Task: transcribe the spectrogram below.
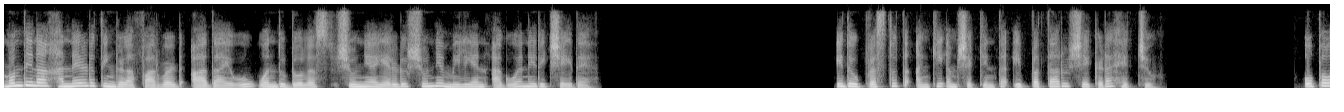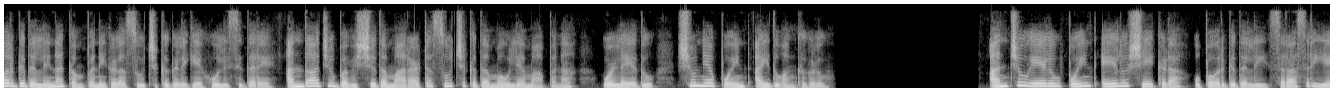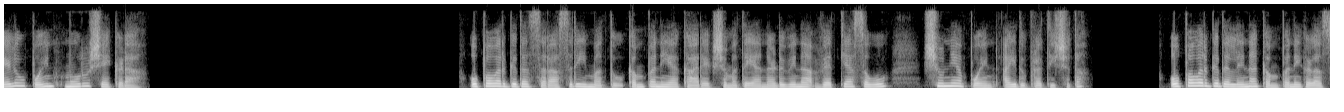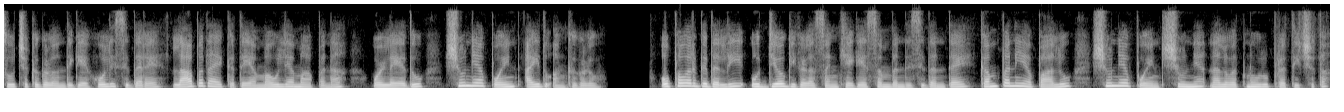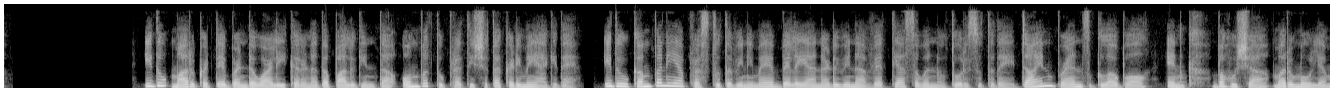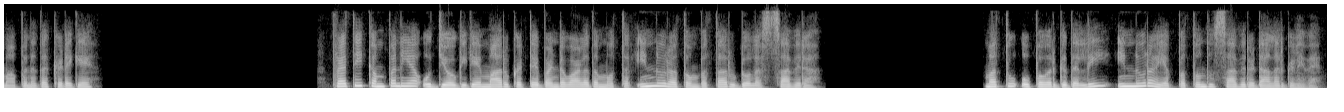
ಮುಂದಿನ ಹನ್ನೆರಡು ತಿಂಗಳ ಫಾರ್ವರ್ಡ್ ಆದಾಯವು ಒಂದು ಡಾಲರ್ಸ್ ಶೂನ್ಯ ಎರಡು ಶೂನ್ಯ ಮಿಲಿಯನ್ ಆಗುವ ನಿರೀಕ್ಷೆಯಿದೆ. ಇದು ಪ್ರಸ್ತುತ ಅಂಕಿಅಂಶಕ್ಕಿಂತ ಇಪ್ಪತ್ತಾರು ಶೇಕಡ ಹೆಚ್ಚು. ಉಪವರ್ಗದಲ್ಲಿನ ಕಂಪನಿಗಳ ಸೂಚಕಗಳಿಗೆ ಹೋಲಿಸಿದರೆ ಅಂದಾಜು ಭವಿಷ್ಯದ ಮಾರಾಟ ಸೂಚಕದ ಮೌಲ್ಯಮಾಪನ ಒಳ್ಳೆಯದು ಶೂನ್ಯ ಪಾಯಿಂಟ್ ಐದು ಅಂಕಗಳು. ಅಂಚು ಏಳು ಪಾಯಿಂಟ್ ಏಳು ಶೇಕಡ, ಉಪವರ್ಗದಲ್ಲಿ ಸರಾಸರಿ ಏಳು ಪಾಯಿಂಟ್ ಮೂರು ಶೇಕಡ. ಉಪವರ್ಗದ ಸರಾಸರಿ ಮತ್ತು ಕಂಪನಿಯ ಕಾರ್ಯಕ್ಷಮತೆಯ ನಡುವಿನ ವ್ಯತ್ಯಾಸವು ಶೂನ್ಯ ಪಾಯಿಂಟ್ ಐದು ಪ್ರತಿಶತ. ಉಪವರ್ಗದಲ್ಲಿನ ಕಂಪನಿಗಳ ಸೂಚಕಗಳೊಂದಿಗೆ ಹೋಲಿಸಿದರೆ ಲಾಭದಾಯಕತೆಯ ಮೌಲ್ಯಮಾಪನ ಒಳ್ಳೆಯದು. ಶೂನ್ಯ ಪಾಯಿಂಟ್ ಐದು ಅಂಕಗಳು. ಉಪವರ್ಗದಲ್ಲಿ ಉದ್ಯೋಗಿಗಳ ಸಂಖ್ಯೆಗೆ ಸಂಬಂಧಿಸಿದಂತೆ ಕಂಪನಿಯ ಪಾಲು ಶೂನ್ಯ ಪಾಯಿಂಟ್ ಶೂನ್ಯ ನಲವತ್ಮೂರು ಪ್ರತಿಶತ. ಇದು ಮಾರುಕಟ್ಟೆ ಬಂಡವಾಳೀಕರಣದ ಪಾಲುಗಿಂತ ಒಂಬತ್ತು ಪ್ರತಿಶತ ಕಡಿಮೆಯಾಗಿದೆ. ಇದು ಕಂಪನಿಯ ಪ್ರಸ್ತುತ ವಿನಿಮಯ ಬೆಲೆಯ ನಡುವಿನ ವ್ಯತ್ಯಾಸವನ್ನು ತೋರಿಸುತ್ತದೆ. ಡೈನ್ ಬ್ರ್ಯಾಂಡ್ಸ್ ಗ್ಲೋಬಲ್ ಎನ್ಕ್ ಬಹುಶಃ ಮರುಮೌಲ್ಯಮಾಪನದ ಕಡೆಗೆ ಪ್ರತಿ ಕಂಪನಿಯ ಉದ್ಯೋಗಿಗೆ ಮಾರುಕಟ್ಟೆ ಬಂಡವಾಳದ ಮೊತ್ತ ಇನ್ನೂರ ತೊಂಬತ್ತಾರು ಡಾಲರ್ ಸಾವಿರ. ಮತ್ತು ಉಪವರ್ಗದಲ್ಲಿ ಇನ್ನೂರ ಎಪ್ಪತ್ತೊಂದು ಸಾವಿರ ಡಾಲರ್ಗಳಿವೆ.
